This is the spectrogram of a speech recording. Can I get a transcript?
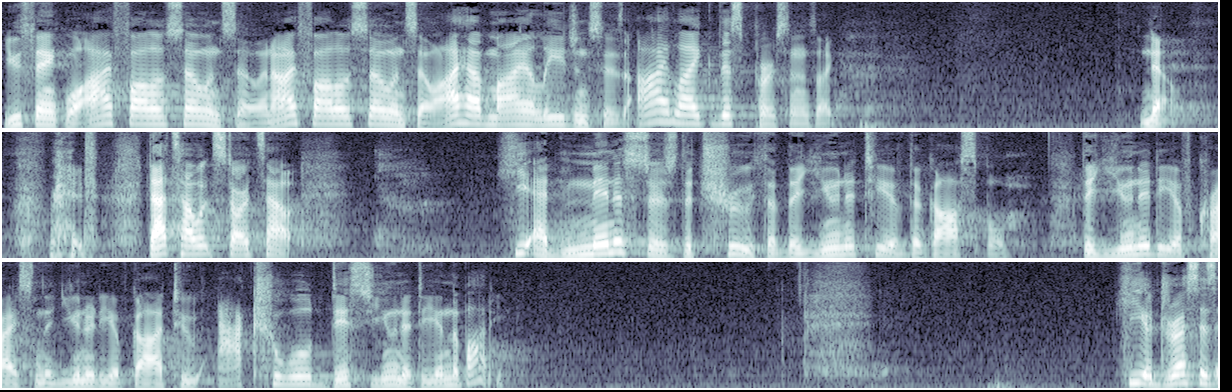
You think, well, I follow so and so, and I follow so and so. I have my allegiances. I like this person. It's like, no, right? That's how it starts out. He administers the truth of the unity of the gospel, the unity of Christ and the unity of God to actual disunity in the body. He addresses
